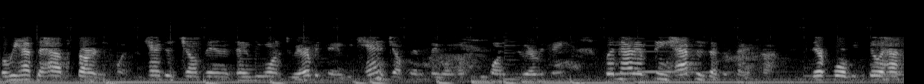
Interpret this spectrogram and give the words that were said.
But we have to have starting points. We can't just jump in and say we want to do everything. We can't jump in and say well, we want to do everything, but not everything happens at the same time. Therefore, we still have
